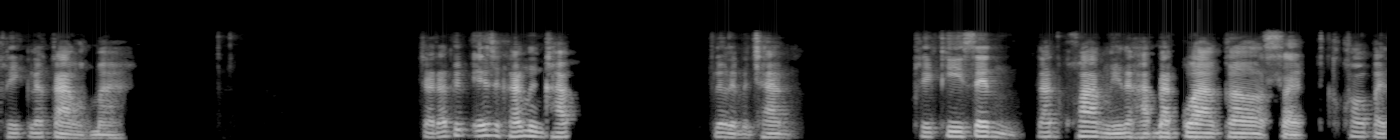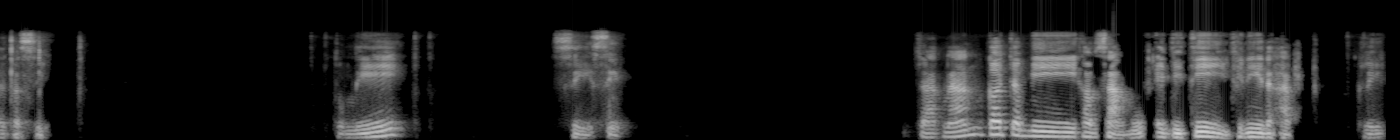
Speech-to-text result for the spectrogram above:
คลิกแล้วกางออกมา จากนั้นพิมพ์ S อีกครั้งหนึ่งครับเลือก Dimension คลิกที่เส้นด้านกว้างนี้นะครับ ด้านกว้างก็ใส่เข้าไปกับสิบตรงนี้40จากนั้นก็จะมีคำสั่ง move entity อยู่ที่นี่นะครับ คลิก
